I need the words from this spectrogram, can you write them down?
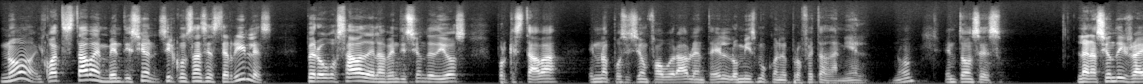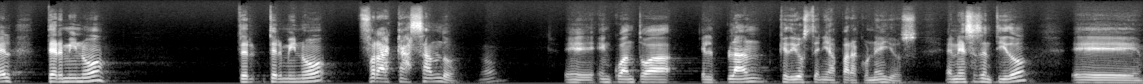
no, el cuate estaba en bendición, circunstancias terribles, pero gozaba de la bendición de Dios porque estaba en una posición favorable ante él. Lo mismo con el profeta Daniel, ¿no? Entonces, la nación de Israel terminó, terminó fracasando, eh, en cuanto a el plan que Dios tenía para con ellos. En ese sentido, eh,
